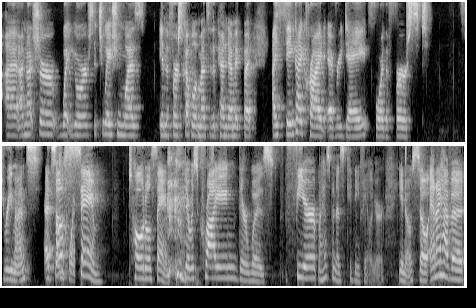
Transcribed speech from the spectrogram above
I, I'm not sure what your situation was in the first couple of months of the pandemic, but I think I cried every day for the first three months at some oh, point. Same. Total same. there was crying, there was fear. My husband has kidney failure, you know, so, and I have a,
